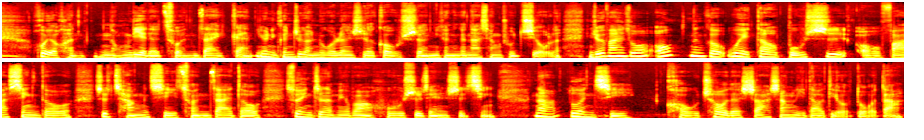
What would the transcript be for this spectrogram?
会有很浓烈的存在感，因为你跟这个人如果认识的够深，你可能跟他相处久了，你就会发现说，哦，那个味道不是偶发性的哦，是长期存在的哦，所以你真的没有办法忽视这件事情。那论及口臭的杀伤力到底有多大，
